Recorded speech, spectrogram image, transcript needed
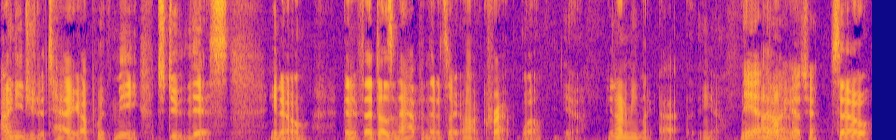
I need you to tag up with me to do this, you know. And if that doesn't happen, then it's like, oh crap. Well, yeah, you know what I mean? Like, you know. Yeah, no, don't I gotcha. So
